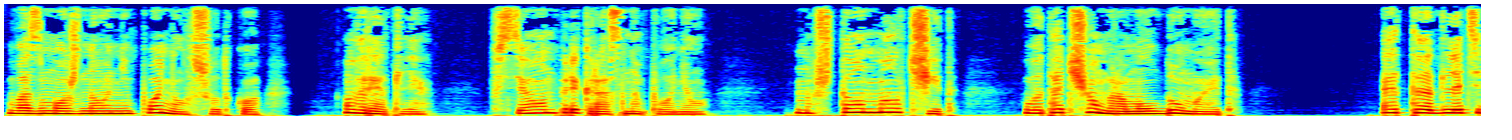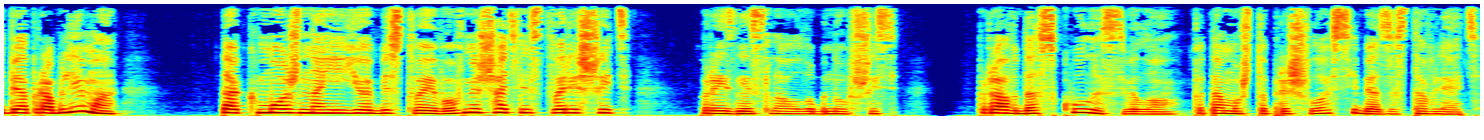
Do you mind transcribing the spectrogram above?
Возможно, он не понял шутку. Вряд ли. Все он прекрасно понял. Но что он молчит? Вот о чем Рамул думает? «Это для тебя проблема? Так можно ее без твоего вмешательства решить», — произнесла, улыбнувшись. Правда, скулы свело, потому что пришлось себя заставлять.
